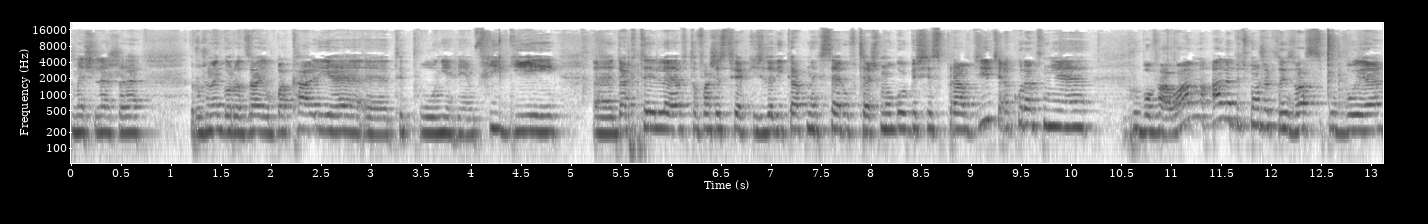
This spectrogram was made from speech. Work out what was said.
Myślę, że różnego rodzaju bakalie typu, nie wiem, figi, daktyle w towarzystwie jakichś delikatnych serów też mogłyby się sprawdzić. Akurat nie próbowałam, ale być może ktoś z Was spróbuje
